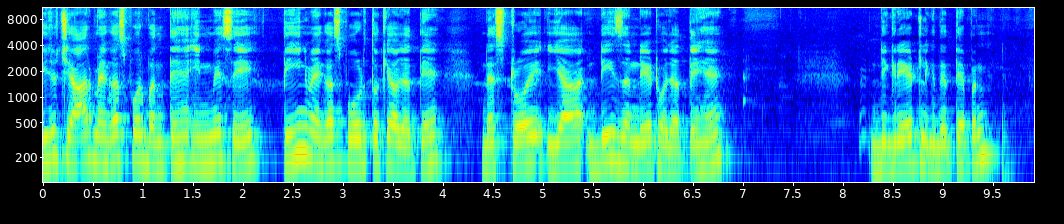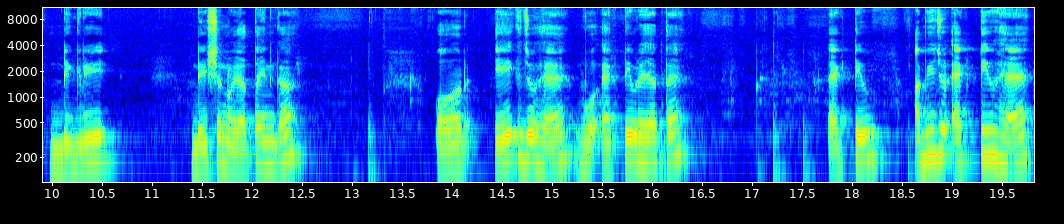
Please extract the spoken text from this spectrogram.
ये जो चार मेगास्पोर बनते हैं, इनमें से तीन मेगास्पोर तो क्या हो जाते हैं? डिस्ट्रॉय या डिजनरेट हो जाते हैं। डिग्रेड लिख देते हैं अपन। डिग्रीडेशन हो जाता है इनका। और एक जो है वो एक्टिव रह जाता है। एक्टिव अब ये जो एक्टिव है,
